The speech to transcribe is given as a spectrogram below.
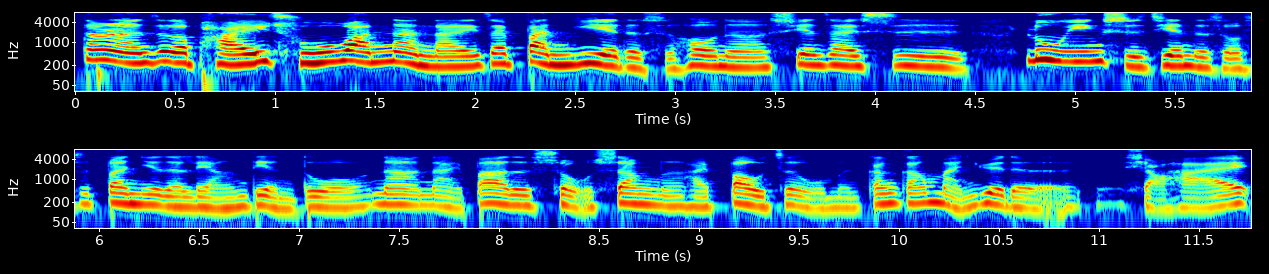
当然这个排除万难来在半夜的时候呢，现在是录音时间的时候是半夜的两点多。那奶爸的手上呢，还抱着我们刚刚满月的小孩，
